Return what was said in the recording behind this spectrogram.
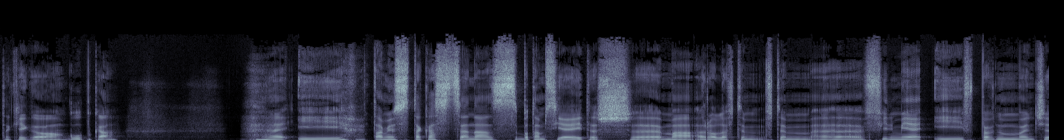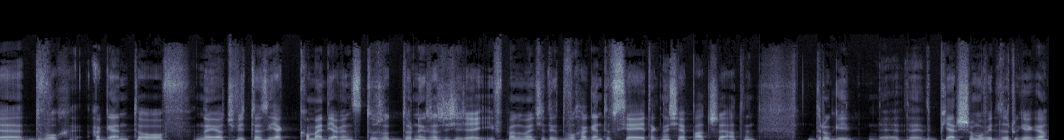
takiego głupka i tam jest taka scena, bo tam CIA też e, ma rolę w tym, w tym e, filmie i w pewnym momencie dwóch agentów, no i oczywiście to jest jak komedia, więc dużo durnych rzeczy się dzieje i w pewnym momencie tych dwóch agentów CIA tak na siebie patrzy, a ten drugi, e, pierwszy mówi do drugiego,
